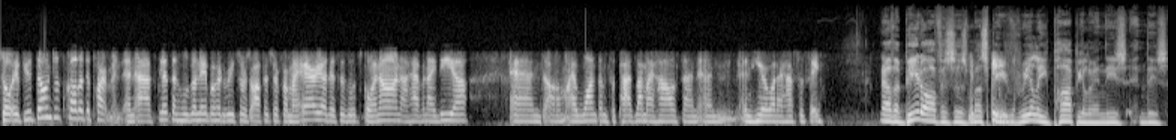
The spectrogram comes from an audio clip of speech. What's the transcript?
So if you don't just call the department and ask, listen, who's the neighborhood resource officer for my area? This is what's going on. I have an idea, and um, I want them to pass by my house and, and, and hear what I have to say. Now the beat officers must be really popular in these in these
